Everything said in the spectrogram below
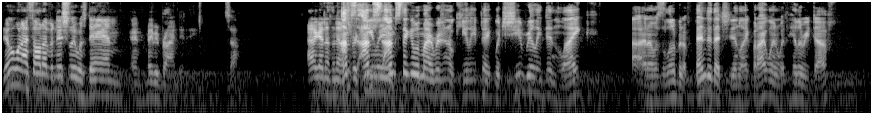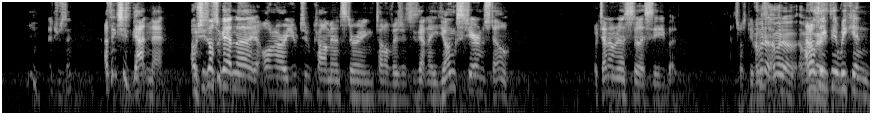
the only one I thought of initially was Dan and maybe Brian Denny. So I got nothing else I'm, for I'm, Keely. I'm sticking with my original Keeley pick, which she really didn't like, uh, and I was a little bit offended that she didn't like. But I went with Hilary Duff. Hmm, interesting. I think she's gotten that. Oh, she's also gotten a, on our YouTube comments during Tunnel Vision. She's gotten a young Sharon Stone, which I don't necessarily see, but that's what I'm people gonna. say. I'm gonna. I'm I don't think that we can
